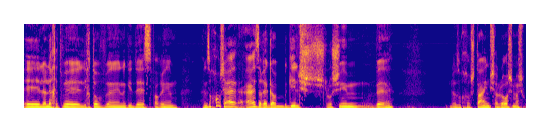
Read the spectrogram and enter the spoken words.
אה, ללכת ולכתוב, אה, נגיד, ספרים. אני זוכר שהיה איזה רגע בגיל 30 ו... לא זוכר, שתיים, שלוש, משהו,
